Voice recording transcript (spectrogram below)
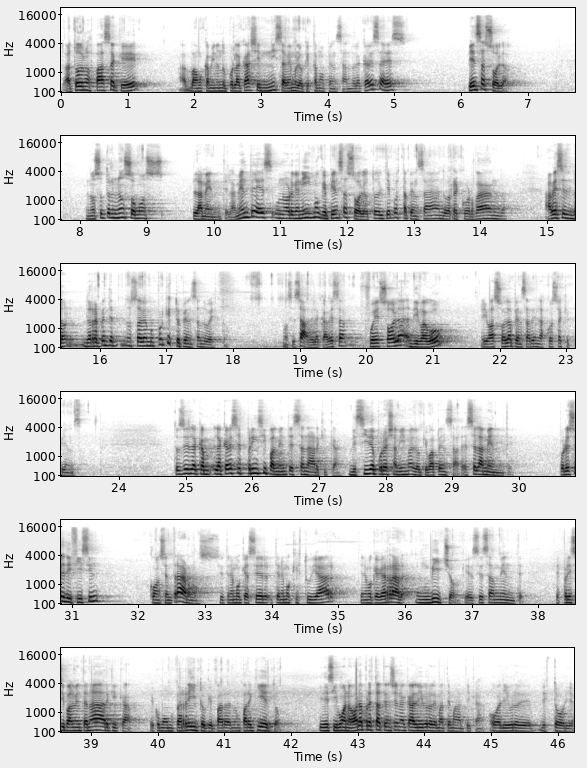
A todos nos pasa que vamos caminando por la calle y ni sabemos lo que estamos pensando. La cabeza es, piensa sola. Nosotros no somos la mente. La mente es un organismo que piensa solo, todo el tiempo está pensando, recordando. A veces de repente no sabemos por qué estoy pensando esto. No se sabe, la cabeza fue sola, divagó y va sola a pensar en las cosas que piensa. Entonces la, cabeza es principalmente es anárquica, decide por ella misma lo que va a pensar, esa es la mente. Por eso es difícil concentrarnos. Si tenemos que hacer, tenemos que estudiar, tenemos que agarrar un bicho, que es esa mente, es principalmente anárquica, es como un perrito que para, no para quieto, y decir, bueno, ahora presta atención acá al libro de matemática o al libro de, de historia.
